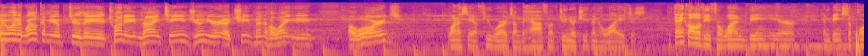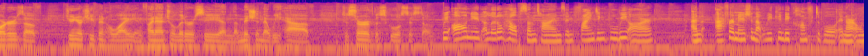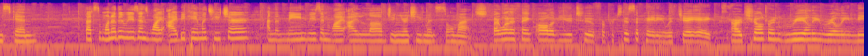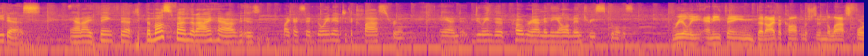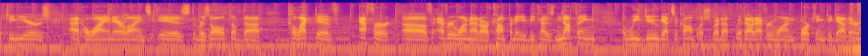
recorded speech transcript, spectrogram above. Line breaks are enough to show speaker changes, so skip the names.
We want to welcome you to the 2019 Junior Achievement Hawaii Awards.
I want to say a few words on behalf of Junior Achievement Hawaii. Just to thank all of you for one, being here and being supporters of Junior Achievement Hawaii and financial literacy and the mission that we have to serve the school system.
We all need a little help sometimes in finding who we are and affirmation that we can be comfortable in our own skin. That's one of the reasons why I became a teacher and the main reason why I love Junior Achievement so much.
I want to thank all of you too for participating with JA. Our children really, really need us. And I think that the most fun that I have is, like I said, going into the classroom and doing the program in the elementary schools.
Really, anything that I've accomplished in the last 14 years at Hawaiian Airlines is the result of the collective effort of everyone at our company because nothing we do gets accomplished without everyone working together.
